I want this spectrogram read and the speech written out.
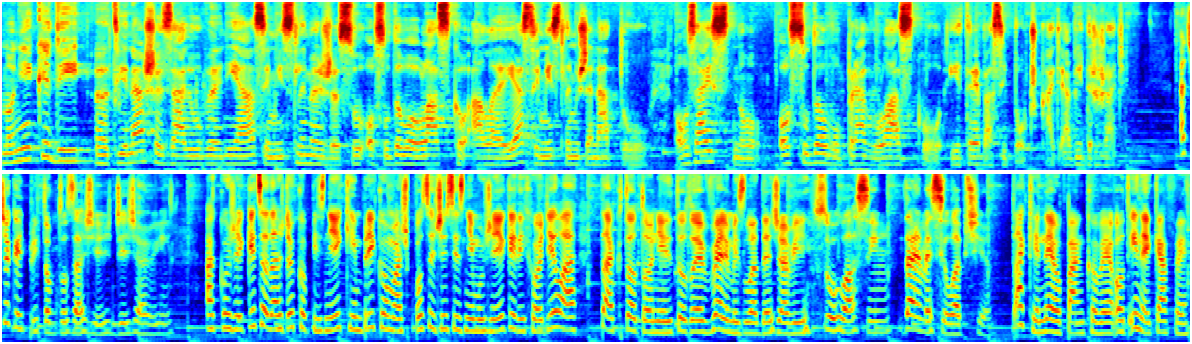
No niekedy e, tie naše zaľúbenia si myslíme, že sú osudovou láskou, ale ja si myslím, že na tú ozajstnú osudovú pravú lásku je treba si počkať a vydržať. A čo keď pri tomto zažiješ deja vu? Akože keď sa dáš dokopy s niekým, pri kom máš pocit, že si s ním už niekedy chodila, tak toto nie, toto je veľmi zlé deja vu. Súhlasím, dajme si lepšie. Také neopankové od inej kafe.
